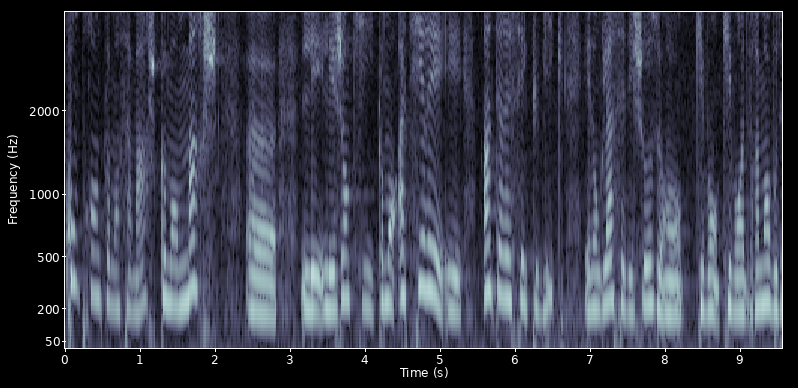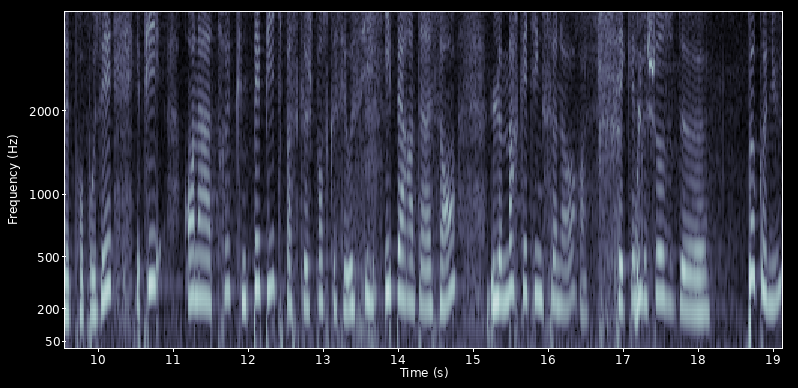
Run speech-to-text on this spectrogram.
comprendre comment ça marche, comment marchent euh, les, gens qui, comment attirer et intéresser le public. Et donc là, c'est des choses qui, vont, qui vont être vraiment vous être proposées. Et puis, on a un truc, une pépite, parce que je pense que c'est aussi hyper intéressant. Le marketing sonore, c'est quelque chose de peu connu.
